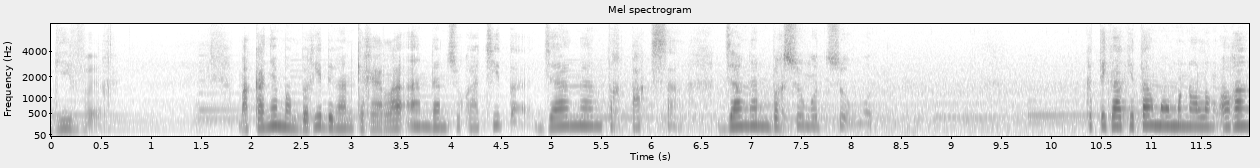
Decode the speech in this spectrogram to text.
giver. Makanya memberi dengan kerelaan dan sukacita. Jangan terpaksa. Jangan bersungut-sungut. Ketika kita mau menolong orang,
